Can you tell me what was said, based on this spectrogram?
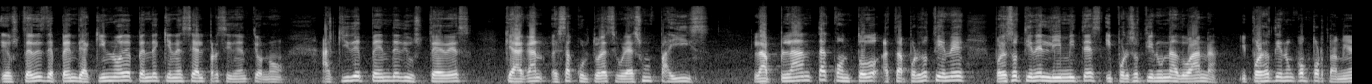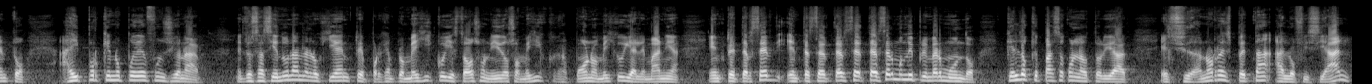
y ustedes depende. Aquí no depende quién sea el presidente o no. Aquí depende de ustedes que hagan esa cultura de seguridad. Es un país. La planta con todo, hasta por eso tiene, por eso tiene límites y por eso tiene una aduana y por eso tiene un comportamiento. Ahí por qué no puede funcionar. Entonces, haciendo una analogía entre, por ejemplo, México y Estados Unidos, o México y Japón, o México y Alemania, entre tercer, tercer, tercer, tercer mundo y primer mundo, ¿qué es lo que pasa con la autoridad? El ciudadano respeta al oficial,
